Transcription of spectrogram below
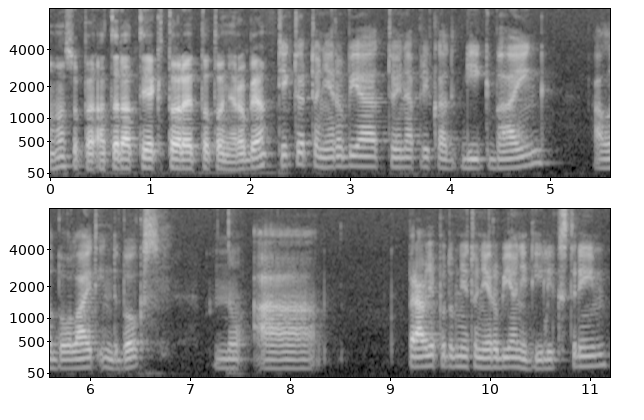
Aha, super. A teda tie, ktoré toto nerobia? Tie, ktoré to nerobia, to je napríklad Geek Buying alebo Light in the Box. No a pravdepodobne to nerobí ani Deal Extreme,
